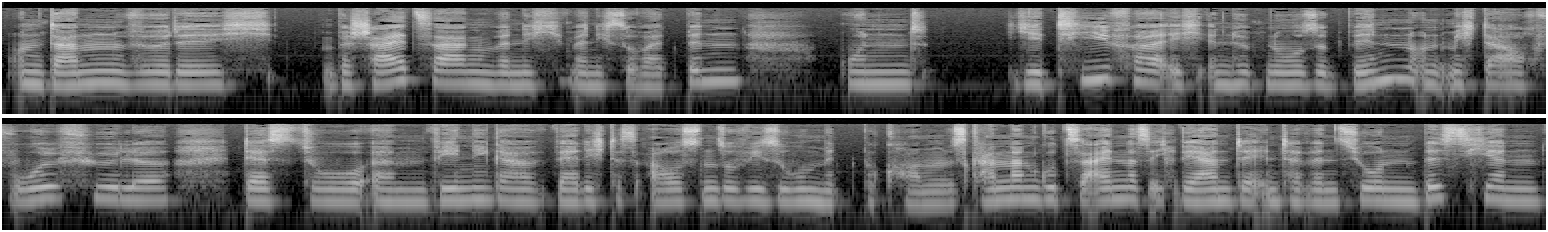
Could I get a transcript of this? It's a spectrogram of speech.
Und dann würde ich Bescheid sagen, wenn ich, wenn ich soweit bin und je tiefer ich in Hypnose bin und mich da auch wohlfühle, desto ähm, weniger werde ich das Außen sowieso mitbekommen. Es kann dann gut sein, dass ich während der Intervention ein bisschen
